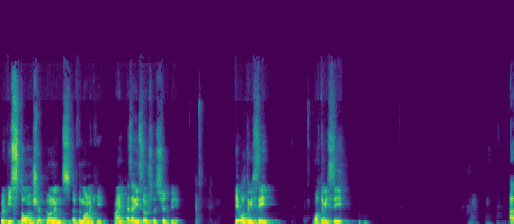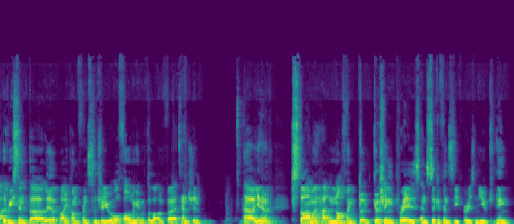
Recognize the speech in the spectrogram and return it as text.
would be staunch opponents of the monarchy, right? As any socialist should be. Yet what do we see? What do we see? At the recent uh, Labour Party conference, I'm sure you were all following it with a lot of uh, attention. Uh, you know, Starmer had nothing but gushing praise and sycophancy for his new king.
